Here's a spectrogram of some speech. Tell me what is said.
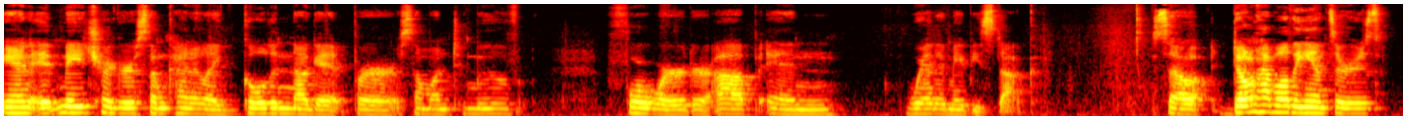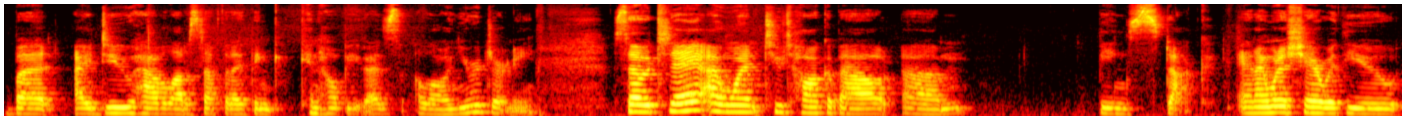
and it may trigger some kind of like golden nugget for someone to move forward or up in where they may be stuck. So, don't have all the answers, but I do have a lot of stuff that I think can help you guys along your journey. So, today I want to talk about um, being stuck. And I want to share with you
